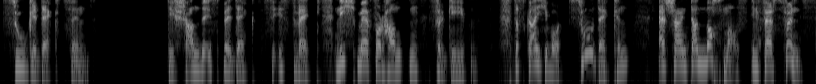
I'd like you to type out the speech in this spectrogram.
zugedeckt sind. Die Schande ist bedeckt, sie ist weg, nicht mehr vorhanden, vergeben. Das gleiche Wort zudecken erscheint dann nochmals in Vers 5,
